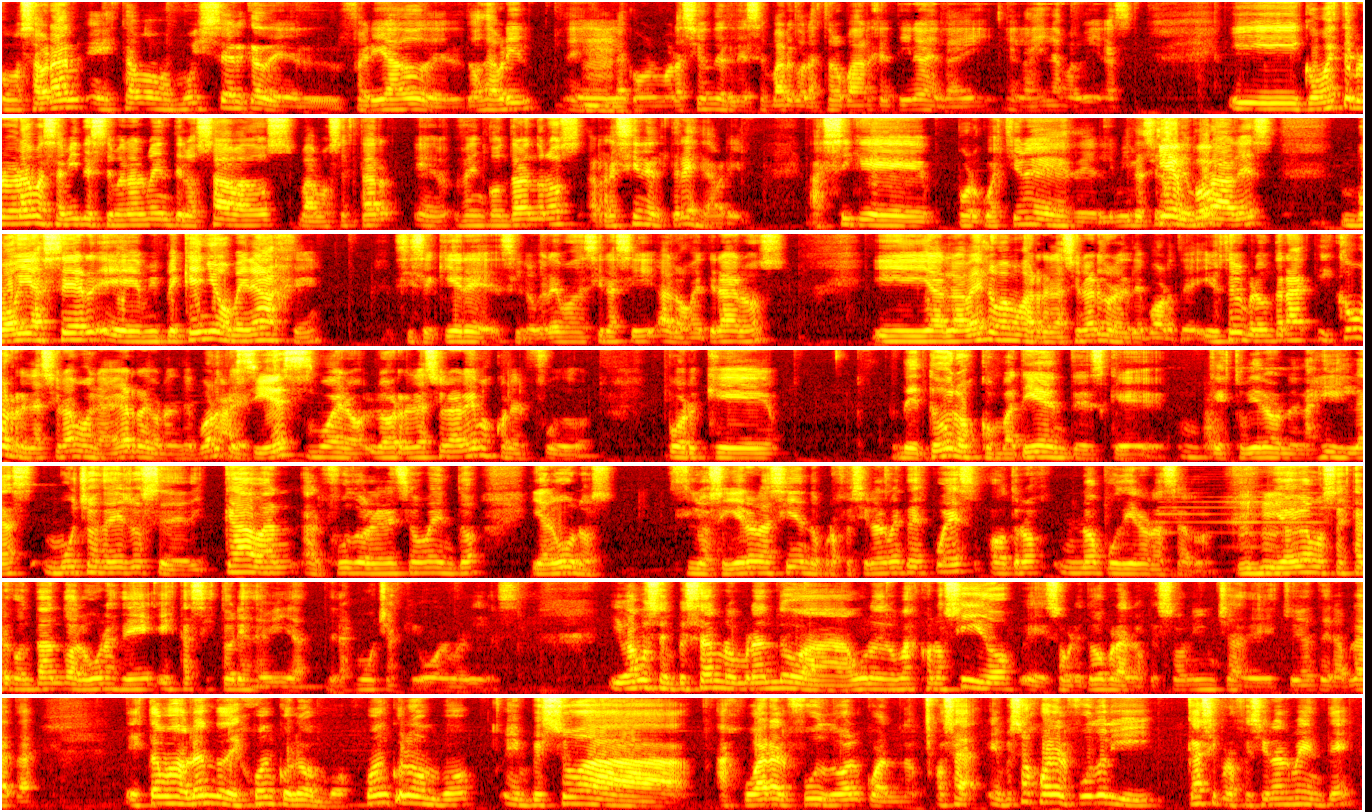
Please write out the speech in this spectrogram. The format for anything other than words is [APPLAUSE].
como sabrán, estamos muy cerca del feriado del 2 de abril, eh, Mm. la conmemoración del desembarco de las tropas argentinas en, la en las Islas Malvinas. Y como este programa se emite semanalmente los sábados, vamos a estar eh, reencontrándonos recién el 3 de abril. Así que por cuestiones de limitaciones Tiempo. temporales, voy a hacer eh, mi pequeño homenaje, si se quiere, si lo queremos decir así, a los veteranos. Y a la vez lo vamos a relacionar con el deporte. Y usted me preguntará, ¿y cómo relacionamos la guerra con el deporte? Así es. Bueno, lo relacionaremos con el fútbol. Porque de todos los combatientes que, que estuvieron en las islas, muchos de ellos se dedicaban al fútbol en ese momento y algunos lo siguieron haciendo profesionalmente después, otros no pudieron hacerlo. Ujú. Y hoy vamos a estar contando algunas de estas historias de vida, de las muchas que hubo en Malvinas. Y vamos a empezar nombrando a uno de los más conocidos, eh, sobre todo para los que son hinchas de Estudiantes de La Plata. Estamos hablando de Juan Colombo. Juan Colombo empezó a, a jugar al fútbol cuando, o sea, empezó a jugar al fútbol y casi profesionalmente.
